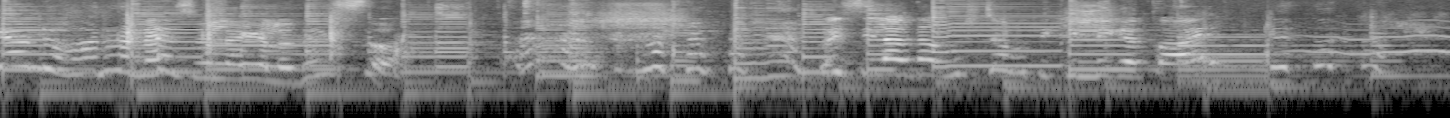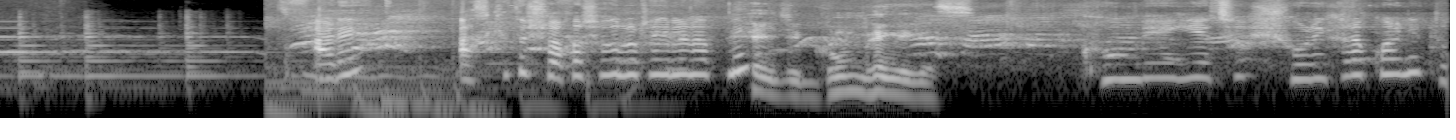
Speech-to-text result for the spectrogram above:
কেমন হনহনায় চলে গেল দেখছ? কইছিলাম না উষ্টামতি কিল্লিকে কয়? আরে আজকে তো সকাল সকাল উঠে গেলেন আপনি? এই যে ঘুম ভেঙে গেছে। ঘুম ভেঙে গিয়েছে শরীর খারাপ করেনি তো?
